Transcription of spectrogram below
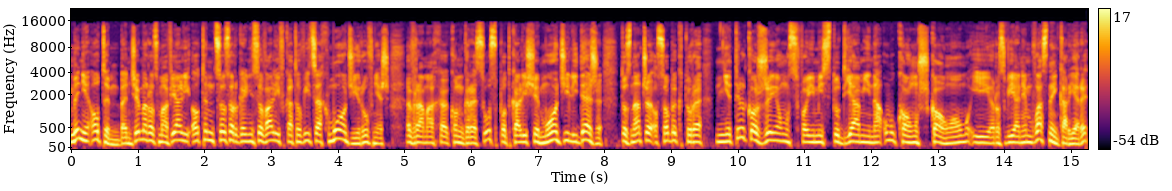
My nie o tym. Będziemy rozmawiali o tym, co zorganizowali w Katowicach młodzi. Również w ramach kongresu spotkali się młodzi liderzy. To znaczy osoby, które nie tylko żyją swoimi studiami, nauką, szkołą, i rozwijaniem własnej kariery,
